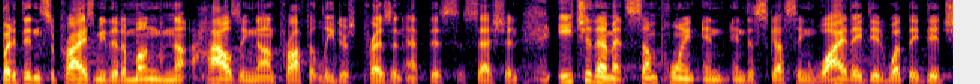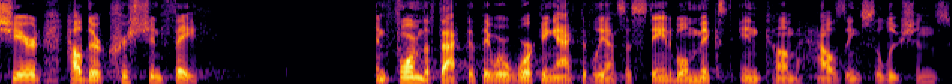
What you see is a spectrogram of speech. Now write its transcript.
but it didn't surprise me that among the housing nonprofit leaders present at this session, each of them at some point in, in discussing why they did what they did shared how their Christian faith informed the fact that they were working actively on sustainable mixed income housing solutions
